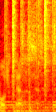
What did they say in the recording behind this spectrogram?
Podcast.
